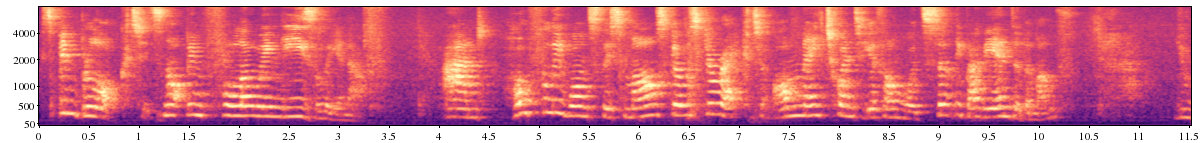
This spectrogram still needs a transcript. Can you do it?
it's been blocked, it's not been flowing easily enough. And hopefully once this Mars goes direct on May 20th onwards, certainly by the end of the month, you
